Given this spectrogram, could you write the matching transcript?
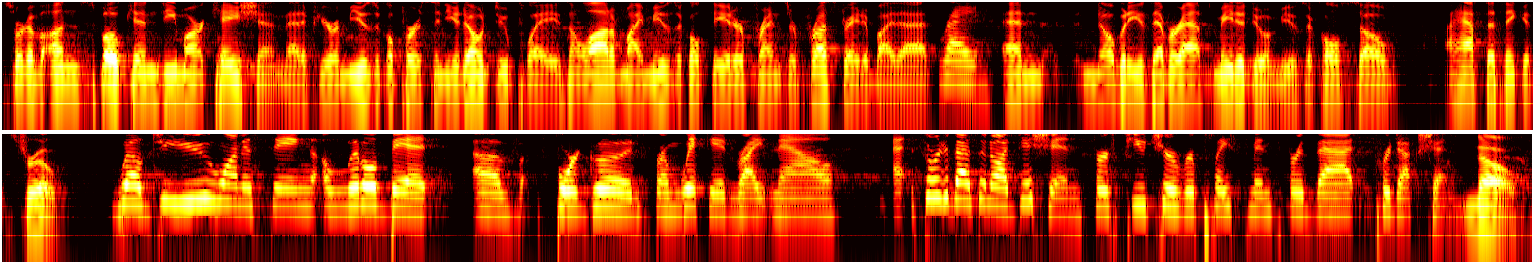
sort of unspoken demarcation that if you're a musical person, you don't do plays. And a lot of my musical theater friends are frustrated by that. Right. And nobody has ever asked me to do a musical, so I have to think it's true. well, do you want to sing a little bit of "For Good" from Wicked right now, uh, sort of as an audition for future replacements for that production? No.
